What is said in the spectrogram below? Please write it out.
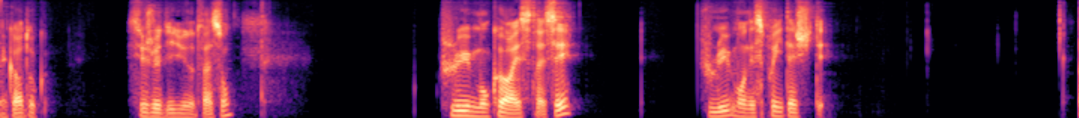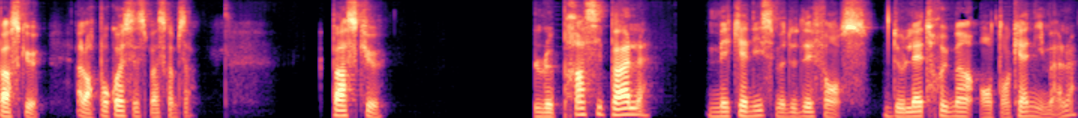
D'accord? Donc, si je le dis d'une autre façon, plus mon corps est stressé, plus mon esprit est agité. Parce que, alors pourquoi ça se passe comme ça? Parce que le principal mécanisme de défense de l'être humain en tant qu'animal,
